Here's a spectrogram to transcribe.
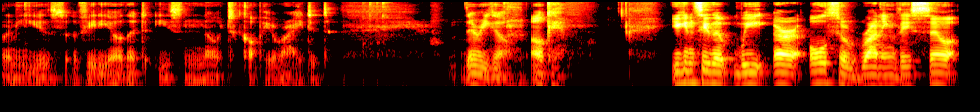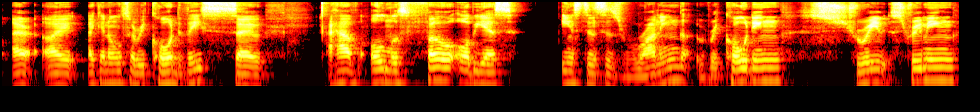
let me use a video that is not copyrighted. There we go. Okay. You can see that we are also running this so I, I, I can also record this. So I have almost four OBS instances running, recording, stream, streaming,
